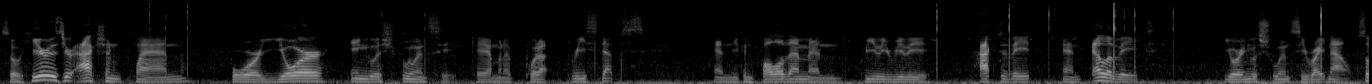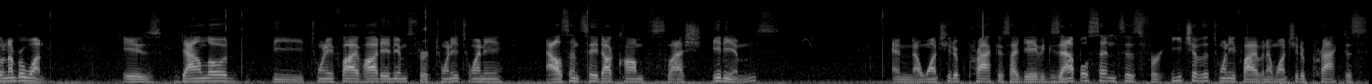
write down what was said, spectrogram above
So here is your action plan for your English fluency. Okay, I'm to put up three steps and you can follow them and really, really activate and elevate your English fluency right now. So number one is download the 25 hot idioms for 2020 alsensei.com slash idioms and I want you to practice. I gave example sentences for each of the 25 and I want you to practice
